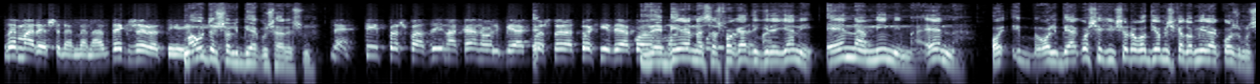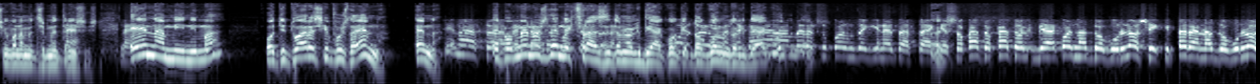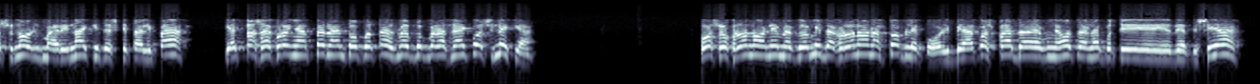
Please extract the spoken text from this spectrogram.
δεν μ' αρέσουν εμένα. Δεν ξέρω τι... Μα ούτε στου Ολυμπιακούς αρέσουν. Ναι, τι προσπαθεί να κάνει ο Ολυμπιακός τώρα, το έχει ιδεακό. Δεν πήρα να σας πω κάτι, κύριε Γιάννη. Ένα μήνυμα, ένα. Ο ο Ολυμπιακός έχει, ξέρω εγώ, 2,5 εκατομμύρια κόσμο σύμφωνα με τις μετρήσεις. ναι. Ένα μήνυμα ότι του άρεσε η φούστα. Ένα. Ένα. Τι είναι αυτό να Επομένως πετάνε δεν φούστες εκφράζει τώρα. τον Ολυμπιακό και Πού τον κόσμο του θέλουμε, σε Ολυμπιακού. κανένα μέρος του κόσμου δεν γίνεται αυτά. Και Εντάξει. στο κάτω-κάτω ο Ολυμπιακός να το βουλώσει εκεί πέρα, να το βουλώσουν όλοι οι μαρινάκητες και τα λοιπά. Για τόσα χρόνια παίρναν το πρωτάθλημα από τον Παναθηναϊκό συνέχεια. Όσο χρονών είμαι, 70 χρονών, αυτό βλέπω. Ο Ολυμπιακός πάντα ευνοόταν από τη διατησία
